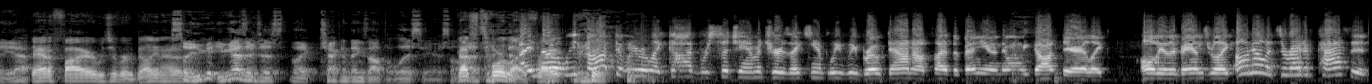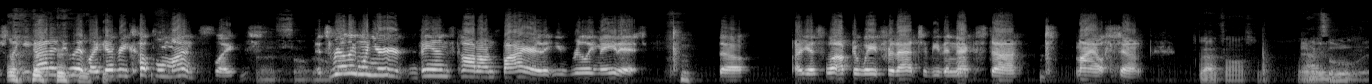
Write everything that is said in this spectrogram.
in yeah. They had a fire. Roots of a Rebellion had a. so you you guys are just like checking things off the list here. So That's tour life. I know. right? We thought that we were like, God, we're such amateurs. I can't believe we broke down outside the venue. And then when we got there, like all the other bands were like, Oh no, it's a rite of passage. Like you got to do it like every couple months. Like so it's really when your band's caught on fire that you've really made it. so I guess we'll have to wait for that to be the next uh, milestone. That's awesome. I mean, Absolutely.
